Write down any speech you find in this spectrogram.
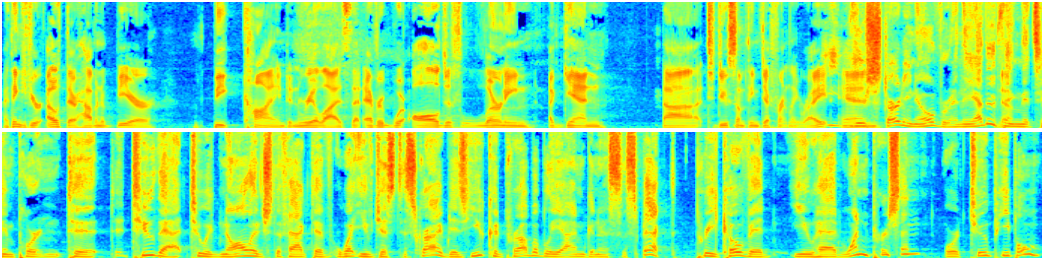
i think if you're out there having a beer be kind and realize that every we're all just learning again uh, to do something differently right? And you're starting over. And the other thing that's important to to that to acknowledge the fact of what you've just described is you could probably I'm going to suspect pre-COVID you had one person or two people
